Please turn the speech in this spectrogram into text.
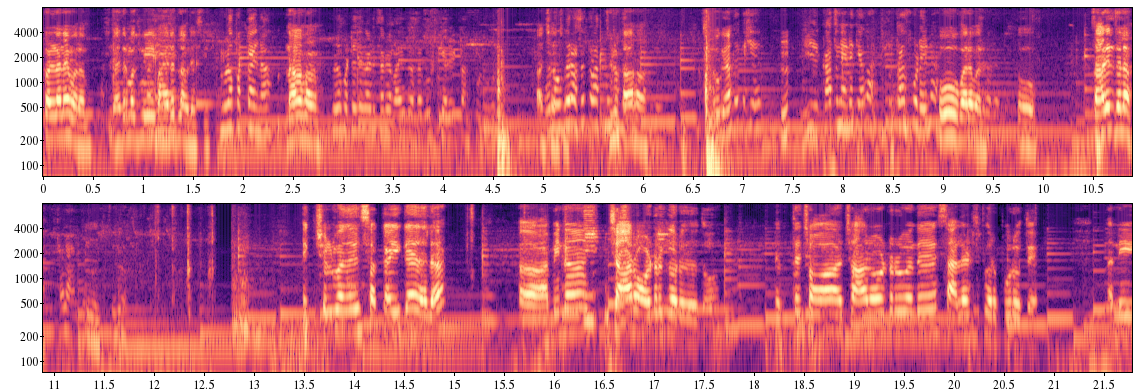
कळलं नाही मला. नाहीतर मग मी बाहेरच लावली असती. पिवळा पट्टा आहे ना? ना हा. पिवळा पट्ट्याच्या गाडी बाहेर ट्रान्सपोर्ट अच्छा असं हा हा. हो गया? ही काच नाही ना त्याला? ट्रान्सपोर्ट आहे ना? हो बरोबर. हो. चालेल चला. ऍक्च्युअलमध्ये सकाळी काय झालं? आम्ही ना चार ऑर्डर करत होतो. त्या चार ऑर्डरमध्ये सॅलड्स भरपूर होते. आणि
